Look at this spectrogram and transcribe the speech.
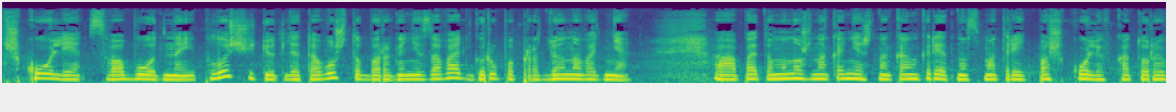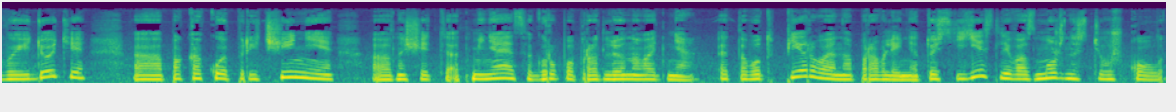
в школе свободной площадью для того, чтобы организовать группу продленного дня. Поэтому нужно, конечно, конкретно смотреть по школе, в которой вы идете, по какой причине э, значит, отменяется группа продленного дня. Это вот первое направление. То есть есть ли возможности у школы?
